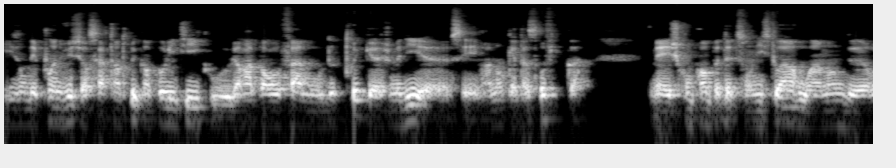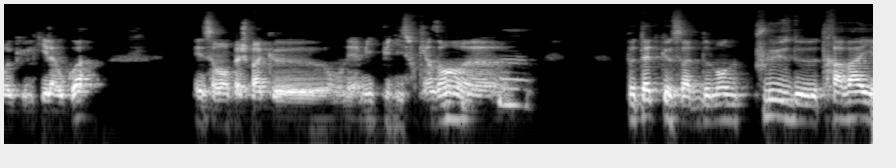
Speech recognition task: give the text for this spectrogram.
ils ont des points de vue sur certains trucs en politique ou le rapport aux femmes ou d'autres trucs. euh, Je me dis, euh, c'est vraiment catastrophique, quoi. Mais je comprends peut-être son histoire ou un manque de recul qu'il a ou quoi. Et ça m'empêche pas que on est amis depuis 10 ou 15 ans. euh, Mm. Peut-être que ça demande plus de travail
